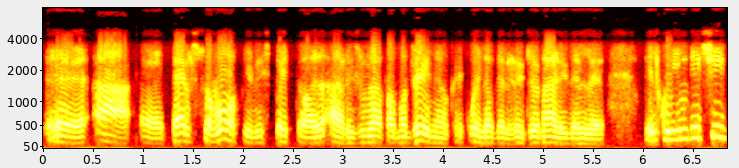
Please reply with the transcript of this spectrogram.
eh, ha eh, perso voti rispetto al, al, risultato omogeneo che è quello delle regionali del, del 15,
